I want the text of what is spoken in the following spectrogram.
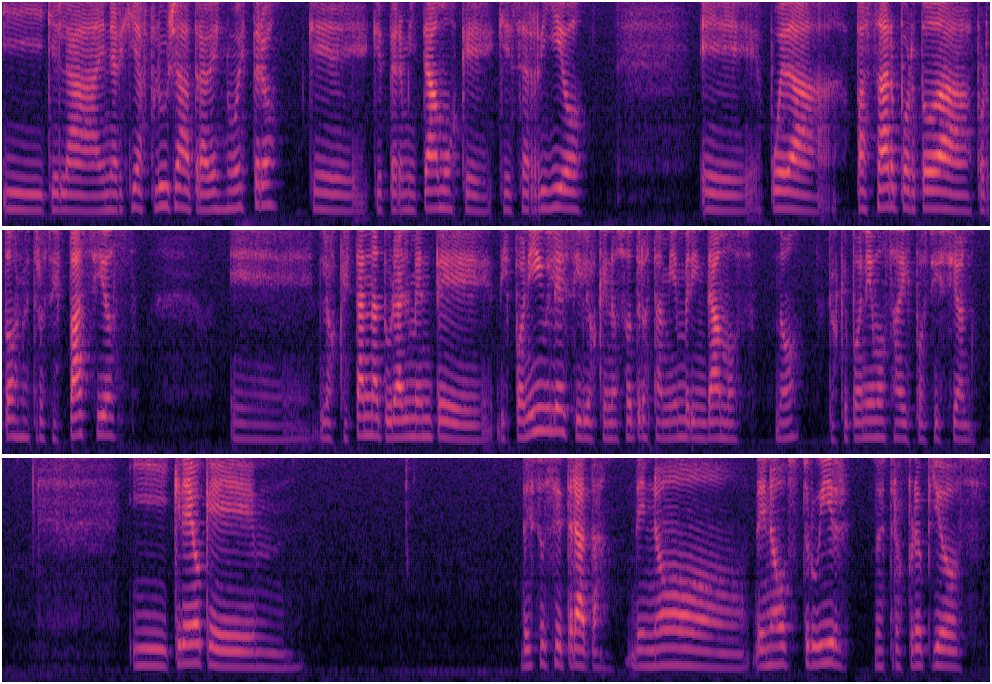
y que la energía fluya a través nuestro, que, permitamos que, ese río eh, pueda pasar por, por todos nuestros espacios, eh, los que están naturalmente disponibles y los que nosotros también brindamos, ¿no? los que ponemos a disposición. Y creo que mm, de eso se trata, de no, de no obstruir nuestros propios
